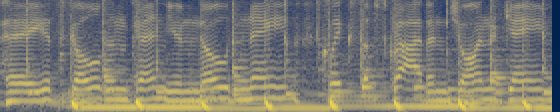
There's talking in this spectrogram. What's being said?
Hey, it's Golden Pen, you know the name. Click subscribe and join the game.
